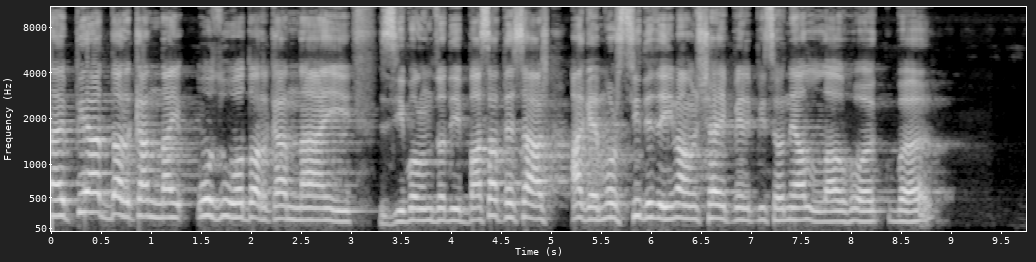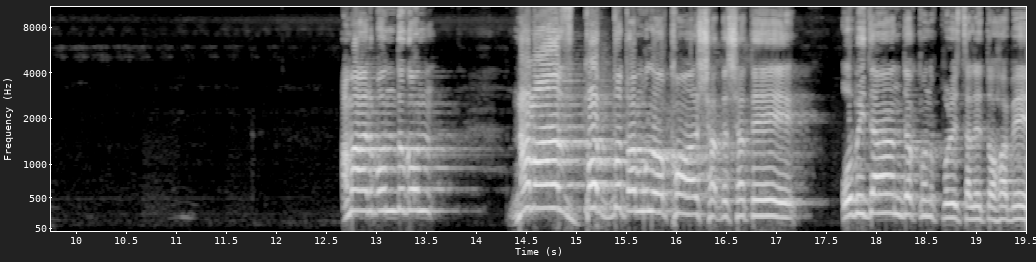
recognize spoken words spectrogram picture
নাই পেয়ার দরকার নাই, অজুও দরকার নাই। জীবন যদি বাঁচাতে চাস, আগে মসজিদে যে ইমাম সাহেবের পিছনে আল্লাহ আকবর। আমার বন্ধুগণ, নামাজ বাধ্যতামূলক হওয়ার সাথে সাথে অভিযান যখন পরিচালিত হবে,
